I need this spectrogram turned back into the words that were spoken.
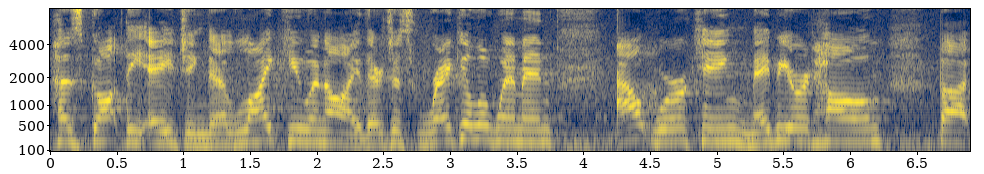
has got the aging. They're like you and I. They're just regular women out working, maybe you're at home, but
